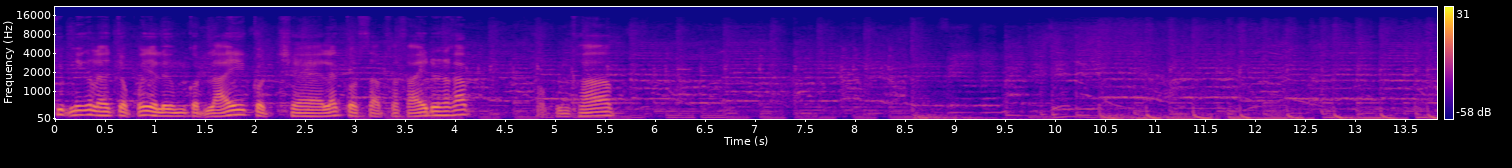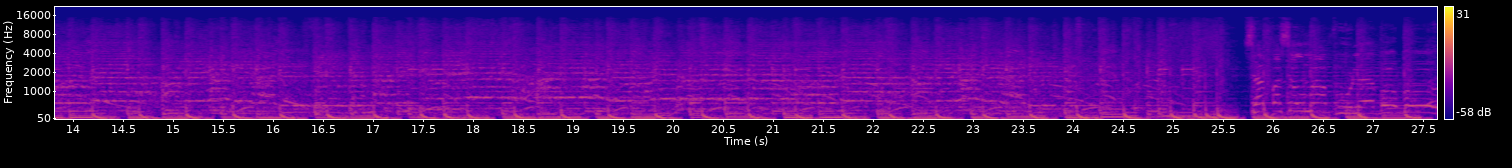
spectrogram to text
คลิปนี้ก็เลยจบก็อย่าลืมกดไลค์ กดแชร์ และกด Subscribe ด้วยนะครับ ขอบคุณครับ C'est pas seulement pour les bobos.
